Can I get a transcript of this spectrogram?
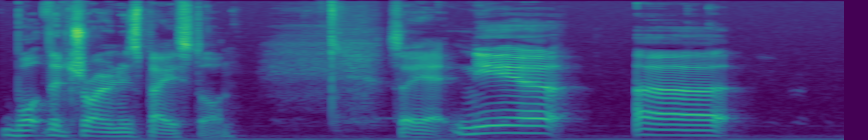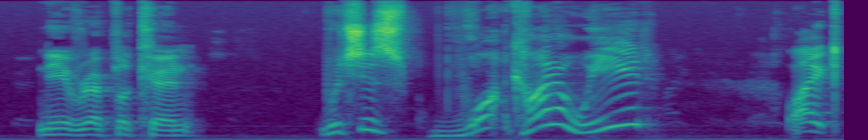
what the drone is based on. So yeah, NieR uh, NieR Replicant, which is what kind of weird. Like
